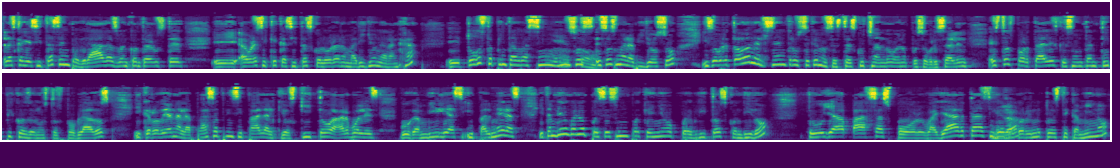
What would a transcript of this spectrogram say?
Las callecitas empedradas va a encontrar usted, eh, ahora sí que casitas color amarillo naranja. Eh, todo está pintado así, ¿eh? eso, es, eso es maravilloso. Y sobre todo en el centro, usted que nos está escuchando, bueno, pues sobresalen estos portales que son tan típicos de nuestros poblados y que rodean a la plaza principal, al kiosquito, árboles, bugambilias y palmeras. Y también, bueno, pues es un pequeño pueblito escondido. Tú ya pasas por Vallarta, sigues recorriendo todo este camino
